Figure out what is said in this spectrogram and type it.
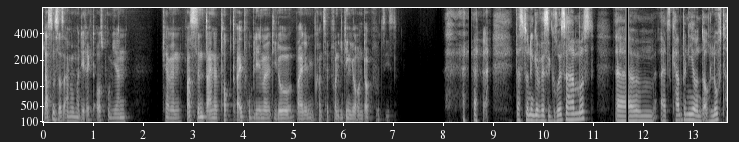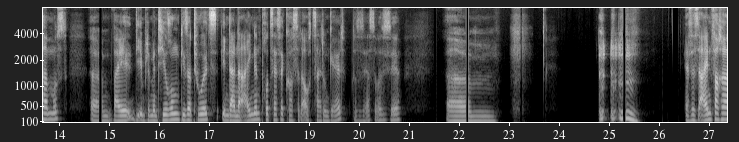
Lass uns das einfach mal direkt ausprobieren. Kevin, was sind deine Top 3 Probleme, die du bei dem Konzept von Eating Your Own Dog Food siehst? Dass du eine gewisse Größe haben musst ähm, als Company und auch Luft haben musst, ähm, weil die Implementierung dieser Tools in deine eigenen Prozesse kostet auch Zeit und Geld. Das ist das Erste, was ich sehe. Ähm, es ist einfacher,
